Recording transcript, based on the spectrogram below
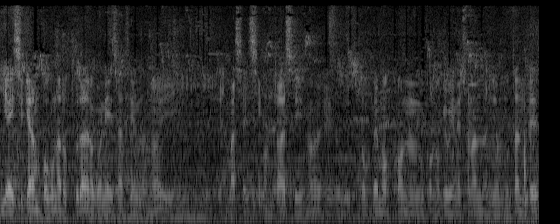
y ahí sí que era un poco una ruptura de lo que veníais haciendo, ¿no? Y además se, se contó así, ¿no? Eh, rompemos con, con lo que viene sonando Niños Mutantes,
